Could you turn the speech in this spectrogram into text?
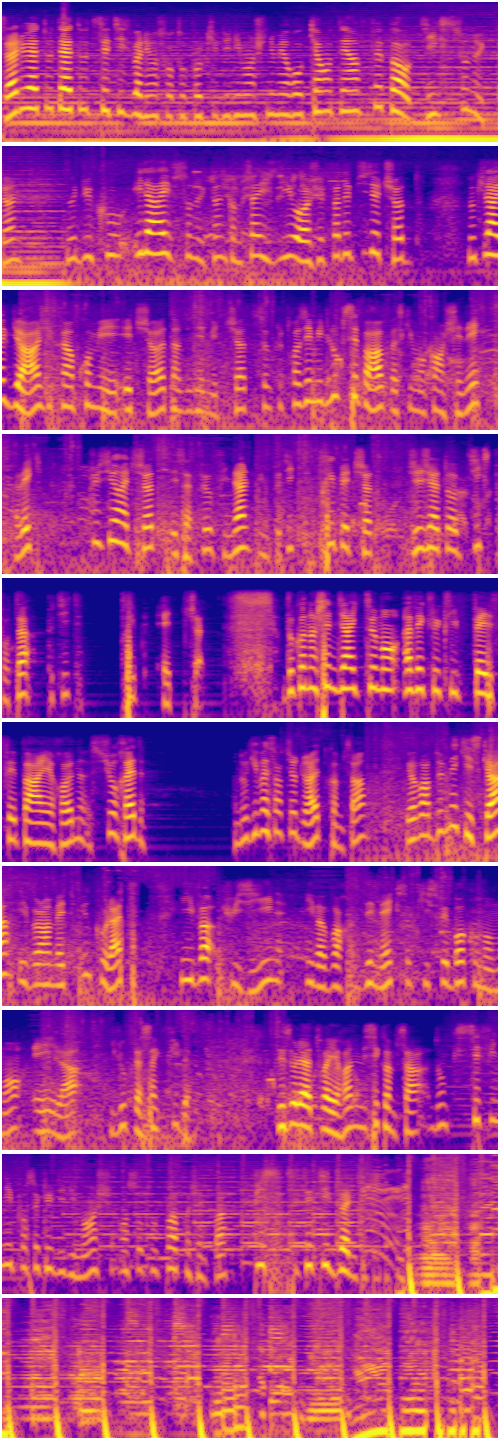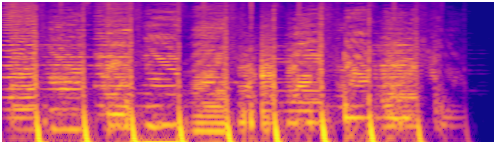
Salut à toutes et à toutes, c'est Tisbal on se retrouve pour le clip du dimanche numéro 41 fait par Optix sur Nocton. Donc du coup, il arrive sur Nocton comme ça, il se dit oh je vais faire des petits headshots. Donc il arrive garage, il fait un premier headshot, un deuxième headshot, sauf que le troisième il loupe c'est pas grave parce qu'il va encore enchaîner avec plusieurs headshots et ça fait au final une petite triple headshot. GG à toi Optix pour ta petite triple headshot. Donc on enchaîne directement avec le clip fail fait par Iron sur Red. Donc il va sortir du raid comme ça. Il va voir deux mecs esca, il va leur mettre une collate. Il va cuisine, il va voir des mecs, sauf qu'il se fait broc au moment. Et là, il loupe la 5 feed. Désolé à toi Iron, mais c'est comme ça. Donc c'est fini pour ce clip du dimanche. On se retrouve pour la prochaine fois. Peace, c'était Valley.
